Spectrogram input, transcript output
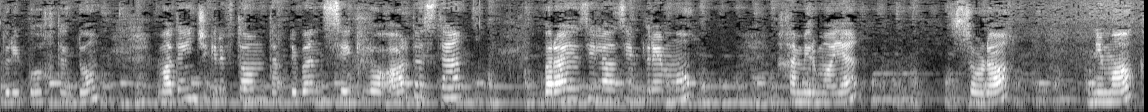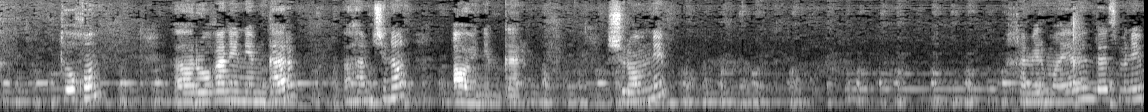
تندوری پخت دوم ماده اینچه گرفتم تقریبا سه کیلو آرد است. برای ازی لازم داریم ما خمیر مایه سودا نمک تخم روغن نمگرم و همچنان آب نمگرم شروع منیم. خمیر مایه انداز منیم.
